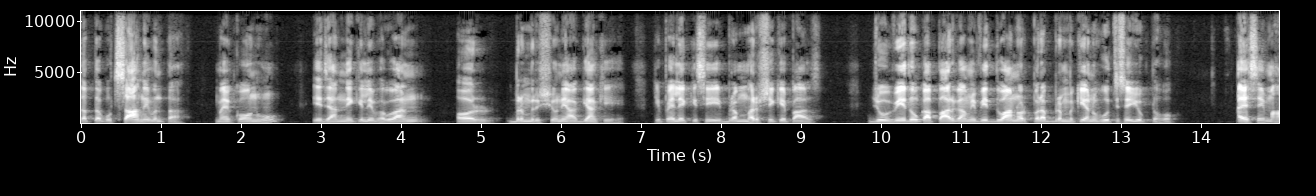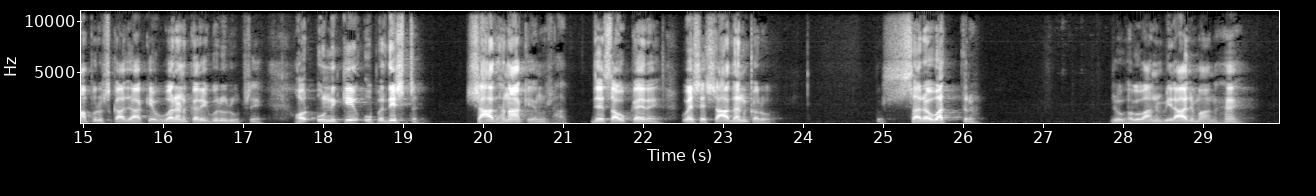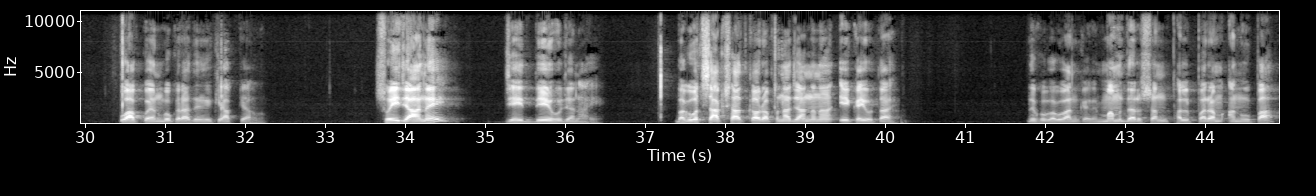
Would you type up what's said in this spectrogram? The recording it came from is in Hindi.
तब तक उत्साह नहीं बनता। मैं कौन हूँ? ये जानने के लिए भगवान और ब्रह्म ऋषियों ने आज्ञा की है कि पहले किसी ब्रह्मर्षि के पास जो वेदों का पारगामी विद्वान और परब्रह्म की अनुभूति से युक्त हो, ऐसे महापुरुष का जाके वर्ण करे गुरु रूप से और उनके उपदिष्ट साधना के अनुसार, जैसा वो कह रहे हैं, वैसे साधन करो। तो सर्वत्र जो भगवान विराजमान हैं, वो आपको अनुभव करा देंगे कि आप क्या हो। सोई जाने, जे देह जनाए। भगवत साक्षात्कार और अपना जानना एक ही होता है। देखो भगवान कह रहे मम दर्शन फल परम अनुपा,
